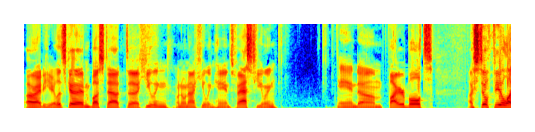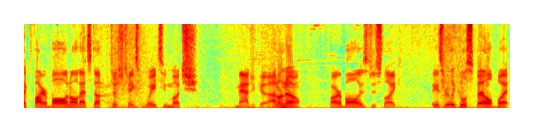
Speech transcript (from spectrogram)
Alrighty here, let's go ahead and bust out uh, healing. Oh no, not healing hands, fast healing, and um, firebolt. I still feel like fireball and all that stuff just takes way too much magicka. I don't know. Fireball is just like, like it's a really cool spell, but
